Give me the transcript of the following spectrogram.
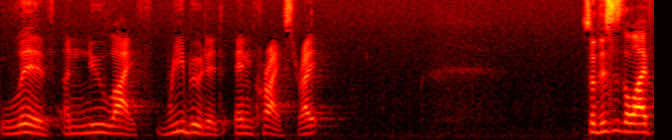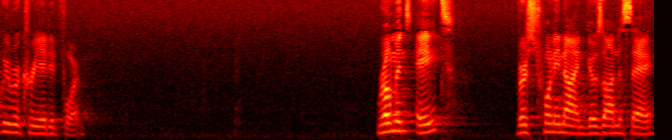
live a new life, rebooted in Christ, right? So, this is the life we were created for. Romans 8, verse 29 goes on to say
